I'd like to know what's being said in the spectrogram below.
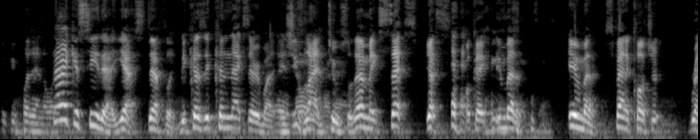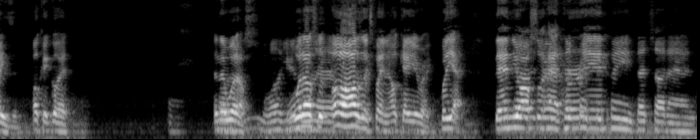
if you put it in a way. I can see that. Yes, definitely, because it connects everybody, and Yeah, she's Latin too, no. so that makes sense. Yes. Okay. Even better. Even better. Hispanic culture raising. Okay, go ahead. And then what else? Well, you're What else? Was, oh, I was explaining. Okay, you're right. But yeah, then you Yeah, also had her difference in. between Deadshot and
